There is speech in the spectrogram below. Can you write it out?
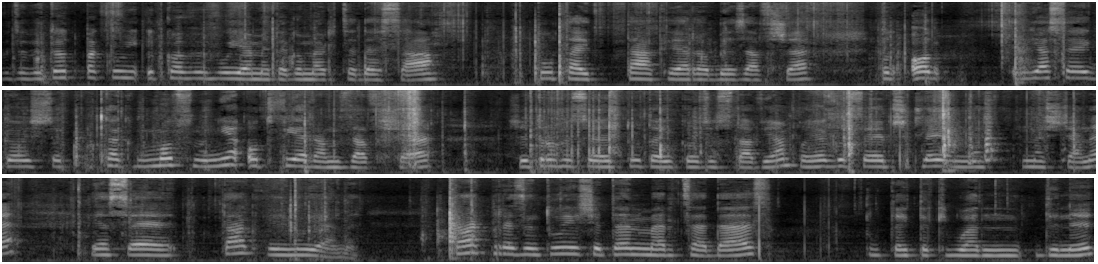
Widzowie, to odpakowywujemy tego Mercedesa. Tutaj tak ja robię zawsze. On, ja sobie go jeszcze tak mocno nie otwieram zawsze, że trochę sobie tutaj go zostawiam, bo ja go sobie przyklejam na, na ścianę. Ja sobie tak wyjmujemy. Tak prezentuje się ten Mercedes. Tutaj taki ładny.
